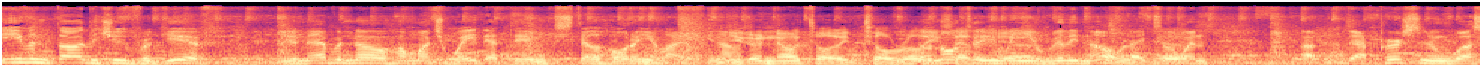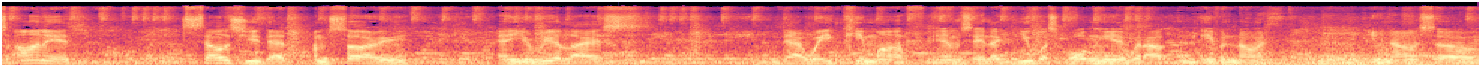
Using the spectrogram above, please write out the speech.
even thought that you forgive, you never know how much weight that thing's still holding in your life. You know, You don't know till till really. you don't know till you, when you really know. Like so, Yeah. when uh, that person who was on it tells you that I'm sorry, and you realize that weight came off. You know what I'm saying? Like you was holding it without even knowing. You know, so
